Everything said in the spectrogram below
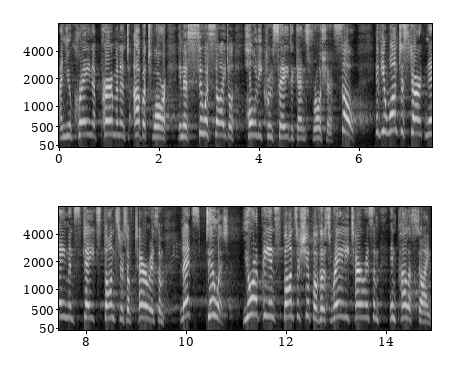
and Ukraine a permanent abattoir in a suicidal holy crusade against Russia. So, if you want to start naming state sponsors of terrorism, let's do it. European sponsorship of Israeli terrorism in Palestine,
